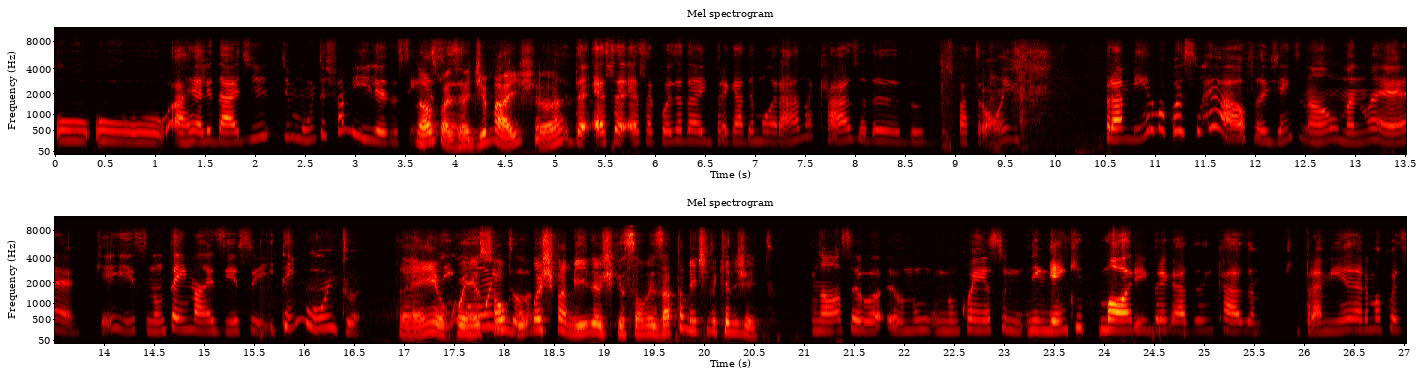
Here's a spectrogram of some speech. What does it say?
o, o, a realidade de muitas famílias. Assim, Nossa, essa, mas é demais. É? Essa, essa coisa da empregada morar na casa do, do, dos patrões, para mim era uma coisa surreal. falei, gente, não, mas não é. Que isso, não tem mais isso. E, e tem muito. Tem, eu tem conheço muito. algumas famílias que são exatamente daquele jeito. Nossa, eu, eu não, não conheço ninguém que more empregado em casa para mim era uma coisa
